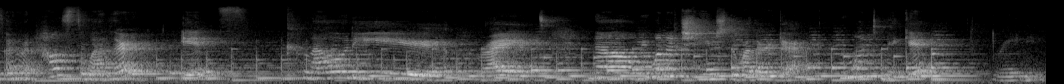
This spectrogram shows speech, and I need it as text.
So everyone, how's the weather? To change the weather again. We want to make it rainy.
